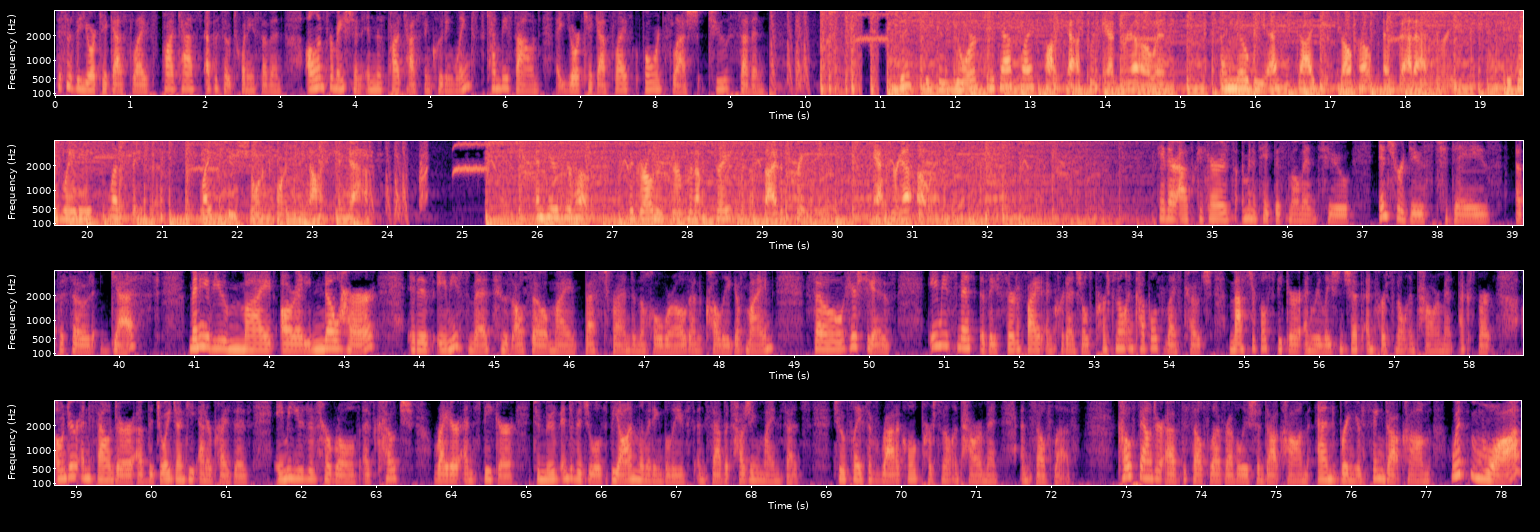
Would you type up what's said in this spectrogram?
This is the Your Kick Ass Life podcast, episode 27. All information in this podcast, including links, can be found at yourkickasslife forward slash two seven. This is the Your Kick Ass Life podcast with Andrea Owen, a no BS guide to self help and badassery. Because, ladies, let's face it, life's too short for it to not kick ass. And here's your host the girl who serves it up straight with a side of crazy, Andrea Owen. Hey there, ass kickers. I'm going to take this moment to introduce today's episode guest. Many of you might already know her. It is Amy Smith, who's also my best friend in the whole world and colleague of mine. So here she is. Amy Smith is a certified and credentialed personal and couples life coach, masterful speaker, and relationship and personal empowerment expert. Owner and founder of the Joy Junkie Enterprises, Amy uses her roles as coach, writer, and speaker to move individuals beyond limiting beliefs and sabotaging mindsets to a place of radical personal empowerment and self love co founder of the selfloverevolution.com and bringyourthing.com with moi,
